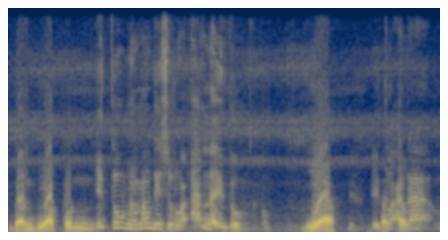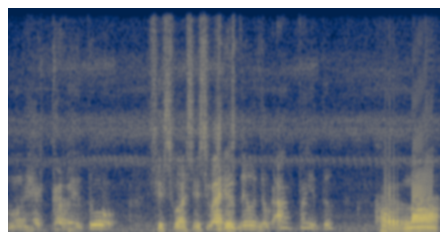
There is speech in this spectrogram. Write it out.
dan dia pun itu memang disuruh anda itu iya itu Betul. anda menghacker itu siswa-siswa SD untuk apa itu? Karena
